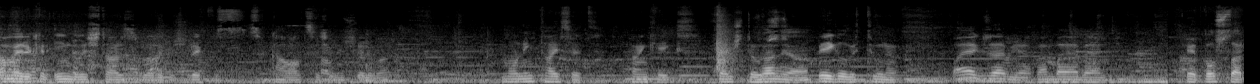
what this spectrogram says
American English tarzı böyle bir breakfast kahvaltı seçenekleri var. Morning Thai set, pancakes, French toast, Güzel ya. bagel with tuna. Baya güzel bir yer. Ben bayağı beğendim. Evet dostlar.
